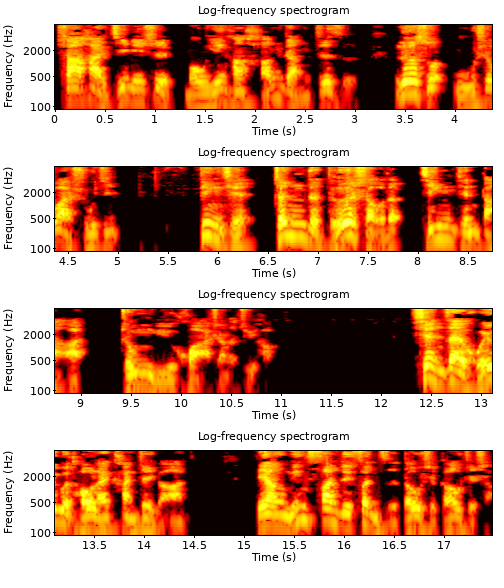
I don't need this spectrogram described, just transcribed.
杀害吉林市某银行行长之子，勒索五十万赎金，并且真的得手的惊天大案，终于画上了句号。现在回过头来看这个案子，两名犯罪分子都是高智商，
